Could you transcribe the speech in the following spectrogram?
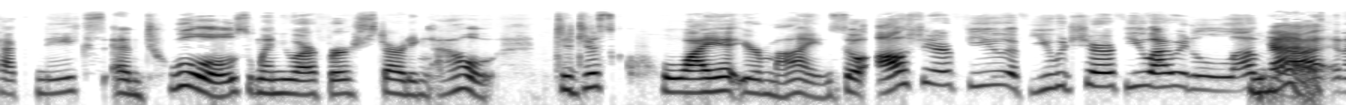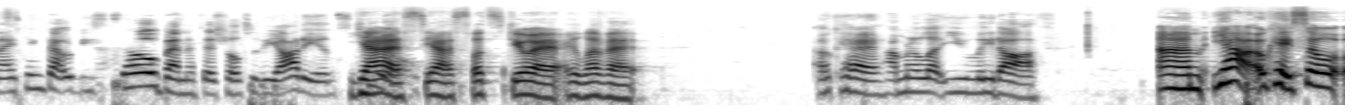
techniques and tools when you are first starting out to just quiet your mind. So I'll share a few. If you would share a few, I would love yes. that. And I think that would be so beneficial to the audience. Yes, yes. Let's do it. I love it. Okay, I'm going to let you lead off. Um, yeah. Okay. So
